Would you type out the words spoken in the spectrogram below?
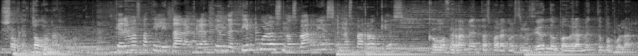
sobre todo na rúa. Queremos facilitar a creación de círculos nos barrios e nas parroquias. Como ferramentas para a construción do empoderamento popular.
